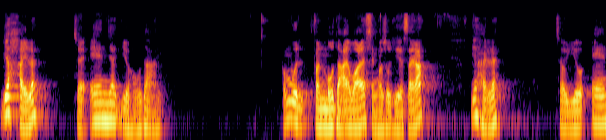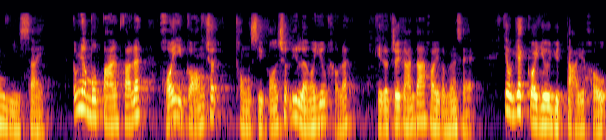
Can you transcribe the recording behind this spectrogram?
一係咧就係 n 一要好大，咁會分母大嘅話咧，成個數字就細啦。一係咧就要 n 二細。咁有冇辦法咧可以講出同時講出呢兩個要求咧？其實最簡單可以咁樣寫，因為一個要越大越好，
